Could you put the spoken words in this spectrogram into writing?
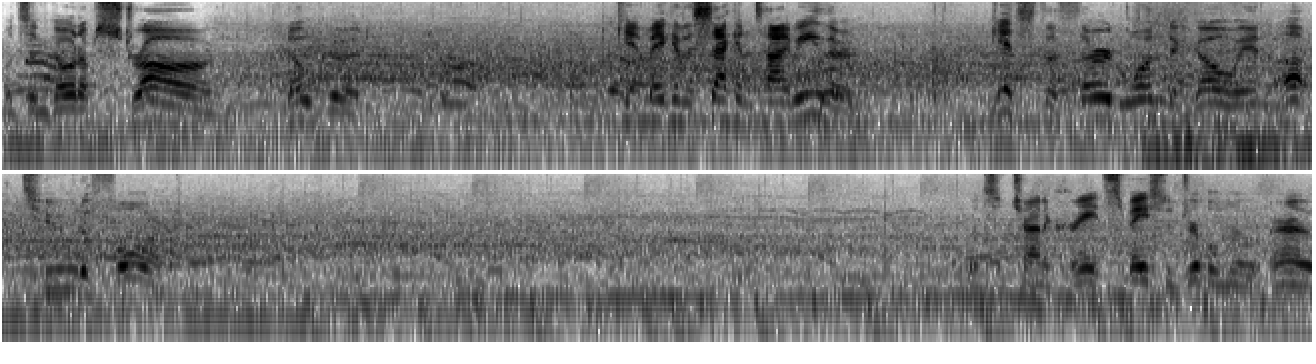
Woodson going up strong. No good. Can't make it the second time either. Gets the third one to go in, up two to four. Woodson trying to create space with dribble move, or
